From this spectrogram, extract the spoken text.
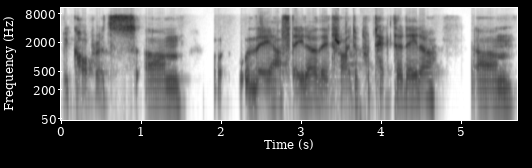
big corporates, um, they have data. They try to protect their data. Um,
